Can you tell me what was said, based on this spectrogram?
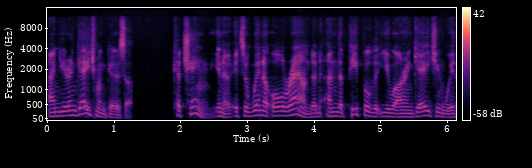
and your engagement goes up. Ka-ching! You know, it's a winner all round. And and the people that you are engaging with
